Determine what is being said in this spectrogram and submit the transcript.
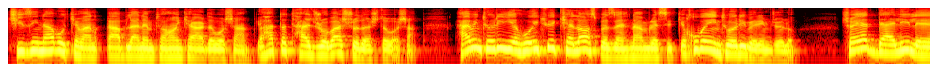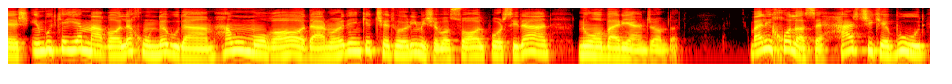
چیزی نبود که من قبلا امتحان کرده باشم یا حتی تجربهش رو داشته باشم. همینطوری یهویی توی کلاس به ذهنم رسید که خوبه اینطوری بریم جلو. شاید دلیلش این بود که یه مقاله خونده بودم همون موقع ها در مورد اینکه چطوری میشه با سوال پرسیدن نوآوری انجام داد ولی خلاصه هر چی که بود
